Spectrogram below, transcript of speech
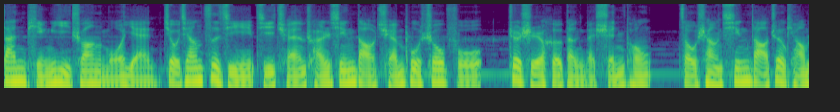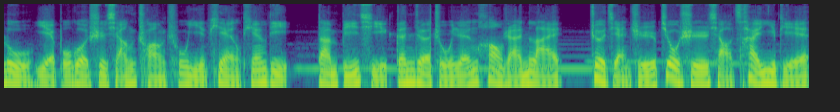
单凭一双魔眼就将自己及全传星道全部收服，这是何等的神通！走上星道这条路也不过是想闯出一片天地，但比起跟着主人浩然来，这简直就是小菜一碟，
